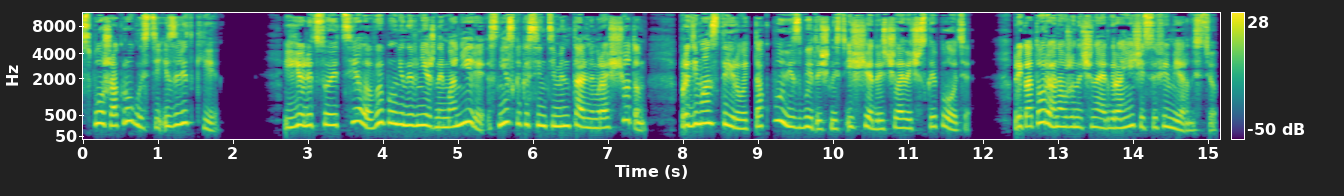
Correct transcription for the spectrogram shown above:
сплошь округлости и завитки. Ее лицо и тело выполнены в нежной манере с несколько сентиментальным расчетом продемонстрировать такую избыточность и щедрость человеческой плоти, при которой она уже начинает граничить с эфемерностью.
